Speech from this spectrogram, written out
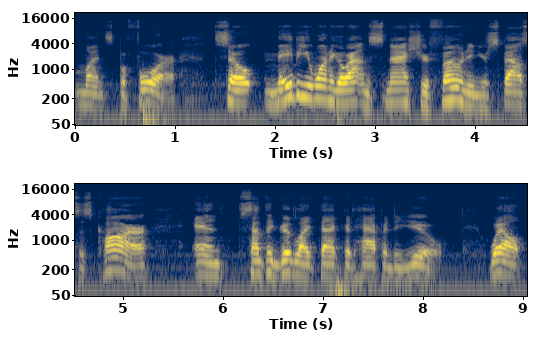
months before. So maybe you want to go out and smash your phone in your spouse's car, and something good like that could happen to you. Well,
